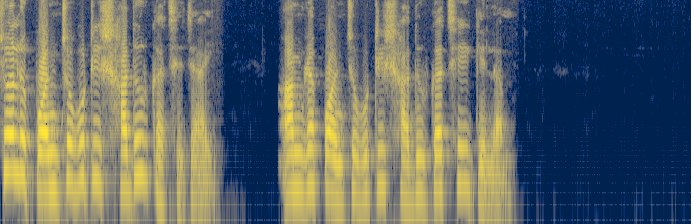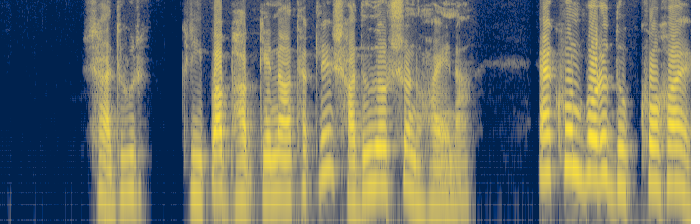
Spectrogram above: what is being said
চলো পঞ্চবটির সাধুর কাছে যাই। আমরা পঞ্চবটির সাধুর কাছেই গেলাম। সাধুর কৃপা ভাগ্যে না থাকলে সাধু দর্শন হয় না। এখন বড় দুঃখ হয়,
